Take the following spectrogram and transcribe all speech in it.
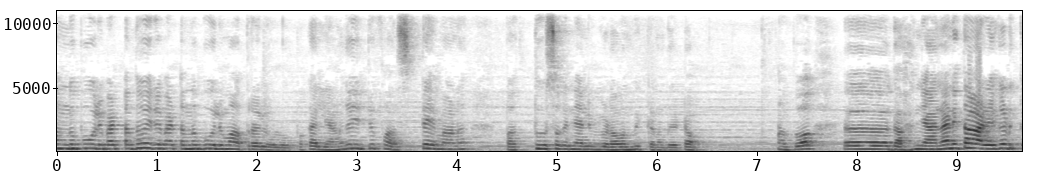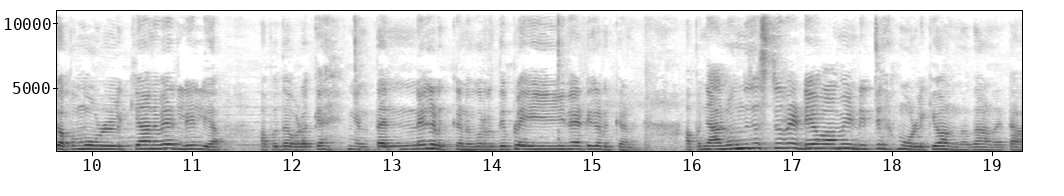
വന്നു പോൽ പെട്ടെന്ന് വരും പെട്ടെന്ന് പോലും മാത്രമല്ലേ ഉള്ളൂ. അപ്പോൾ കല്യാണം കഴിഞ്ഞിട്ട് ഫസ്റ്റ് ടൈമാണ് പത്ത് ദിവസമൊക്കെ ഞാൻ ഇവിടെ വന്ന് നിൽക്കണത് കേട്ടോ. അപ്പോൾ ഞാനാണ് താഴെ കിടക്കുക അപ്പോൾ മുകളിലേക്ക് ഞാൻ വരലില്ല. അപ്പോൾ ഇതവിടെയൊക്കെ ഇങ്ങനെ തന്നെ കിടക്കുകയാണ് വെറുതെ പ്ലെയിൻ ആയിട്ട് കിടക്കാണ്. അപ്പോൾ ഞാനൊന്ന് ജസ്റ്റ് റെഡി ആവാൻ വേണ്ടിയിട്ട് മുകളിലേക്ക് വന്നതാണ് കേട്ടോ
